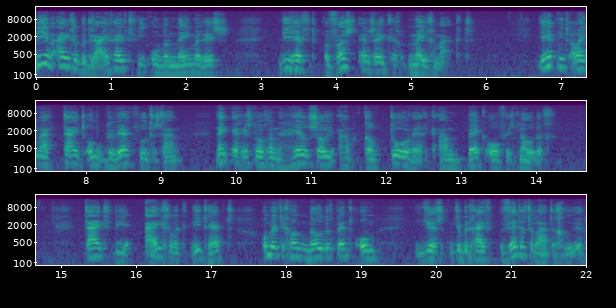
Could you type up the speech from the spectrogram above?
Wie een eigen bedrijf heeft, wie ondernemer is, die heeft het vast en zeker meegemaakt. Je hebt niet alleen maar tijd om op de werkvloer te staan. Nee, er is nog een heel zooi aan kantoorwerk, aan back-office nodig. Tijd die je eigenlijk niet hebt, omdat je gewoon nodig bent om je, je bedrijf verder te laten groeien.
